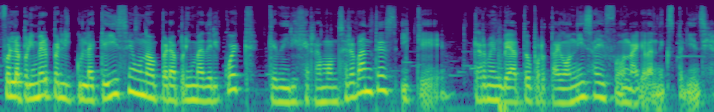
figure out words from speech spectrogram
Fue la primera película que hice, una ópera prima del CUEC, que dirige Ramón Cervantes y que Carmen Beato protagoniza y fue una gran experiencia.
